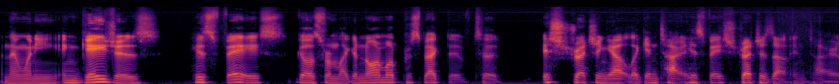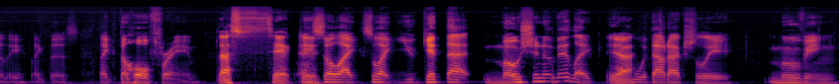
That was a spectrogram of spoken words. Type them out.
and then when he engages, his face goes from like a normal perspective to is stretching out like entire. His face stretches out entirely like this, like the whole frame. that's sick, dude. And so like so like you get that motion of it like Yeah. without actually moving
